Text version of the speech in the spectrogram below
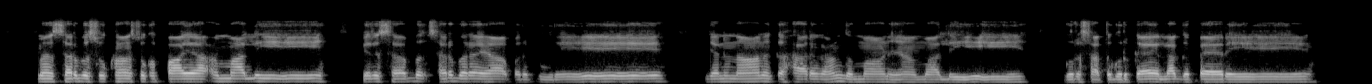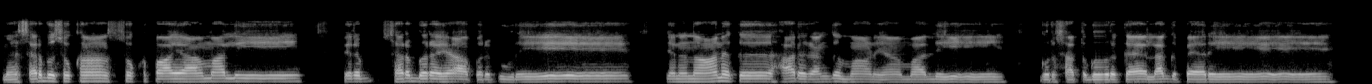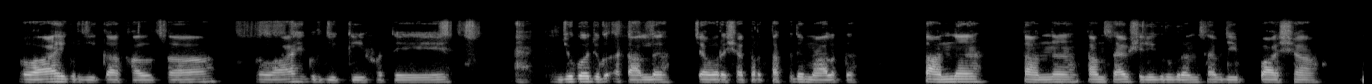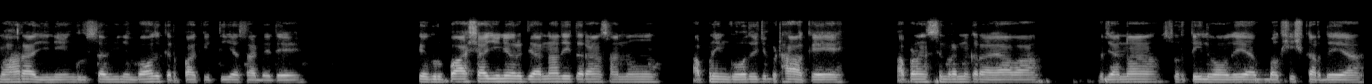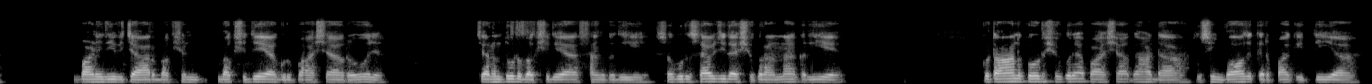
ਮੈਂ ਸਰਬ ਸੁਖਾਂ ਸੁਖ ਪਾਇਆ ਅਮਾਲੀ, ਫਿਰ ਸਭ ਸਰਬ ਰਹਾ ਪੂਰੇ ਜਨ ਨਾਨਕ ਹਰ ਰੰਗ ਮਾਣਿਆ ਮਾਲੀ, ਗੁਰ ਸਤਗੁਰ ਕਹਿ ਲਗ ਪੈਰੇ। ਮੈਂ ਸਰਬ ਸੁਖਾਂ ਸੁਖ ਪਾਇਆ ਮਾਲੀ ਫਿਰ ਸਰਬ ਰਹਾ ਪੂਰੇ ਜਨ ਨਾਨਕ ਹਰ ਰੰਗ ਮਾਣਿਆ ਮਾਲੀ, ਗੁਰ ਸਤਗੁਰ ਕਹਿ ਲਗ ਪੈਰੇ। ਵਾਹਿਗੁਰੂ ਜੀ ਕਾ ਖਾਲਸਾ, ਵਾਹਿਗੁਰੂ ਜੀ ਕੀ ਫਤਿਹ। ਜੁਗੋ ਜੁਗ ਅਟਲ ਚਵਰ ਛਤਰ ਤਖਤ ਦੇ ਮਾਲਕ, ਧੰਨ ਧੰਨ ਧੰਨ ਸਾਹਿਬ ਸ੍ਰੀ ਗੁਰੂ ਗ੍ਰੰਥ ਸਾਹਿਬ ਜੀ ਪਾਤਸ਼ਾਹ ਮਹਾਰਾਜ ਜੀ ਨੇ, ਗੁਰੂ ਸਾਹਿਬ ਜੀ ਨੇ ਬਹੁਤ ਕਿਰਪਾ ਕੀਤੀ ਹੈ ਸਾਡੇ ਤੇ। ਕਿ ਗੁਰੂ ਪਾਤਸ਼ਾਹ ਜੀ ਨੇ ਰੋਜ਼ਾਨਾ ਦੀ ਤਰ੍ਹਾਂ ਸਾਨੂੰ ਆਪਣੀ ਗੋਦ ਵਿੱਚ ਬਿਠਾ ਕੇ ਆਪਣਾ ਸਿਮਰਨ ਕਰਾਇਆ ਵਾ। ਰੋਜ਼ਾਨਾ ਸੁਰਤੀ ਲਵਾਉਂਦੇ ਆ, ਬਖਸ਼ਿਸ਼ ਕਰਦੇ ਆ। ਬਾਣੀ ਦੀ ਵਿਚਾਰ ਬਖਸ਼ਣ ਬਖਸ਼ਦੇ ਆ ਗੁਰੂ ਪਾਤਸ਼ਾਹ ਰੋਜ਼। ਚਰਨ ਧੂੜ ਬਖਸ਼ਦੇ ਆ ਸੰਗਤ ਦੀ। ਸੋ ਗੁਰੂ ਸਾਹਿਬ ਜੀ ਦਾ ਸ਼ੁਕਰਾਨਾ ਕਰੀਏ। ਕੋਟਾਨਕੋਟ ਸ਼ੁਕਰਿਆ ਪਾਤਸ਼ਾਹ ਤੁਹਾਡਾ। ਤੁਸੀਂ ਬਹੁਤ ਕਿਰਪਾ ਕੀਤੀ ਆ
